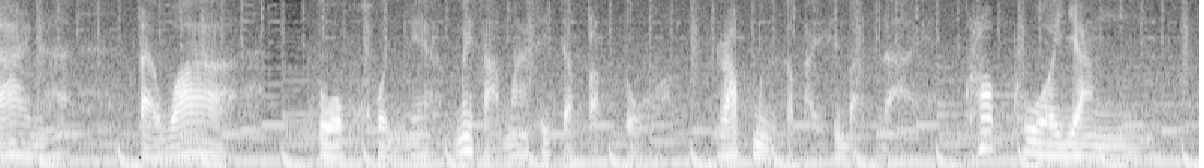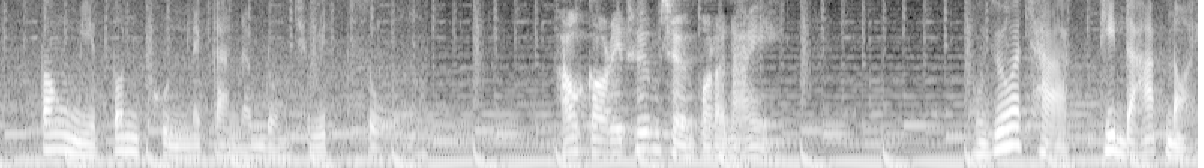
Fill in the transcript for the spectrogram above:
ได้นะฮะแต่ว่าตัวคนเนี่ยไม่สามารถที่จะปรับตัวรับมือกับภัยพิบัติได้ ครอบครัวยังต้องมีต้นทุนในการดำรงชีวิตสูงอัลกอริทึมเชิงปรนัยผมคิดว่าฉากที่ดาร์กหน่อย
